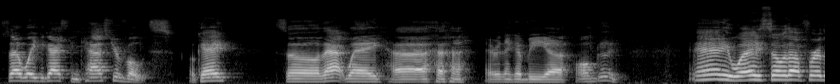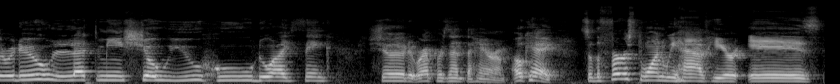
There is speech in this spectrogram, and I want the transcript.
So that way you guys can cast your votes, okay? So that way, uh, everything could be uh, all good. Anyway, so without further ado, let me show you who do I think should represent the harem. Okay, so the first one we have here is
